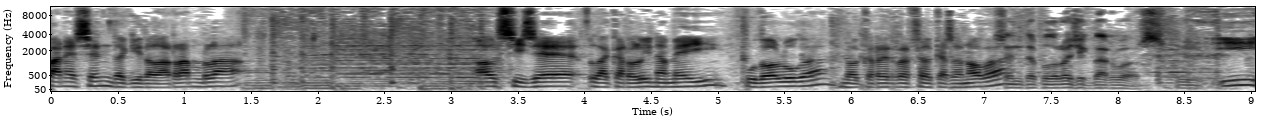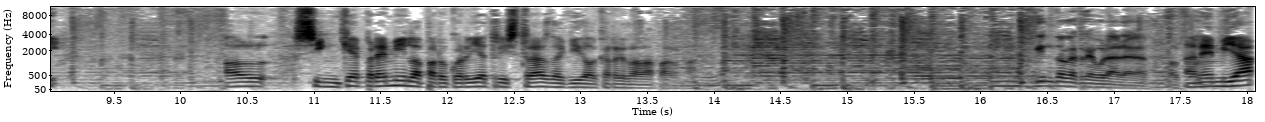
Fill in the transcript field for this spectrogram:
Panesen d'aquí de la Rambla el sisè la Carolina May podòloga del carrer Rafael Casanova Centre Podològic d'Arbós. Mm. i el cinquè premi la perruqueria Tristràs d'aquí del carrer de la Palma Quin toca treure ara? Anem ja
